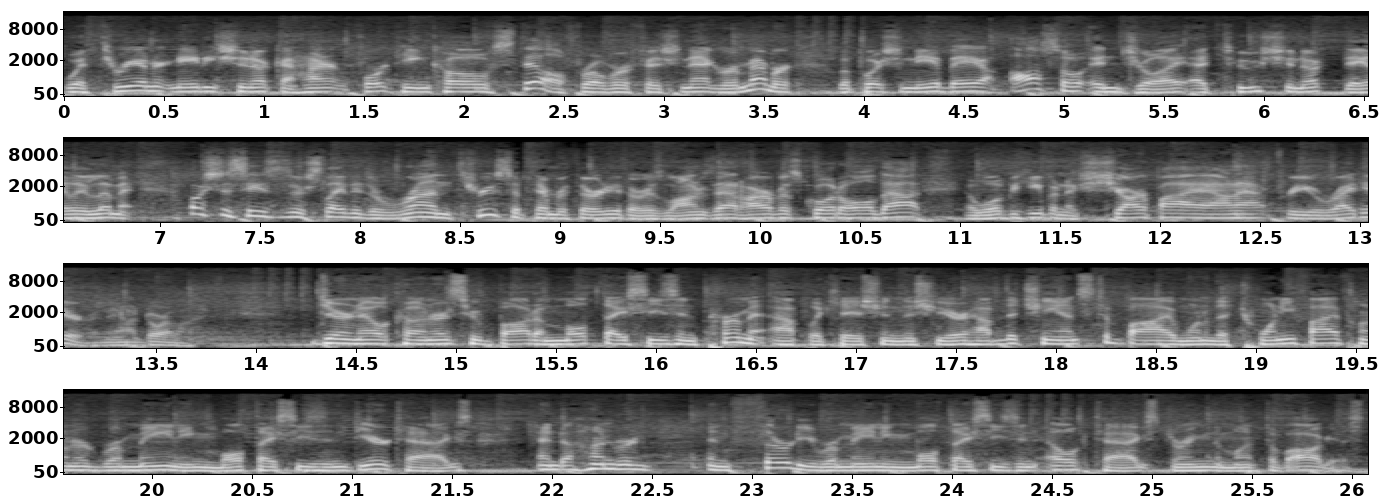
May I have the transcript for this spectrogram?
with 380 Chinook, 114 coho still for overfishing and egg. Remember, La Push and Neah Bay also enjoy a two Chinook daily limit. Ocean seasons are slated to run through September 30th or as long as that harvest quota hold out, and we'll be keeping a sharp eye on that for you right here in the Outdoor Line. Deer and elk hunters who bought a multi-season permit application this year have the chance to buy one of the 2,500 remaining multi-season deer tags and 130 remaining multi-season elk tags during the month of August.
